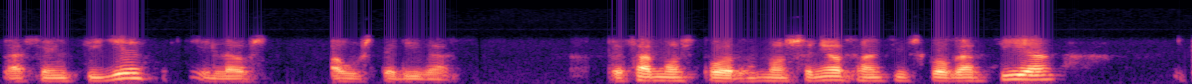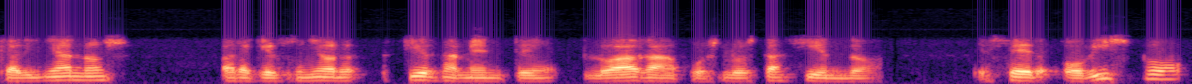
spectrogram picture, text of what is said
la sencillez y la austeridad. Empezamos por Monseñor Francisco García, cariñanos, para que el Señor ciertamente lo haga, pues lo está haciendo, ser obispo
